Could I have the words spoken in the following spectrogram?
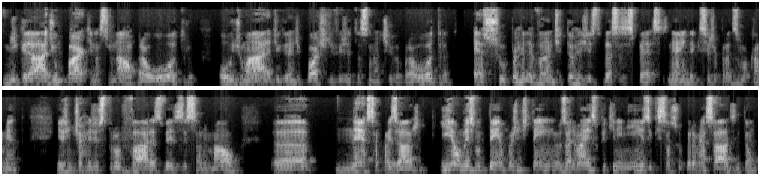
migrar de um parque nacional para outro, ou de uma área de grande porte de vegetação nativa para outra, é super relevante ter o registro dessas espécies, né? ainda que seja para deslocamento e a gente já registrou várias vezes esse animal uh, nessa paisagem. E, ao mesmo tempo, a gente tem os animais pequenininhos e que são super ameaçados. Então,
